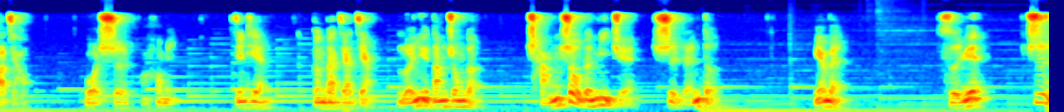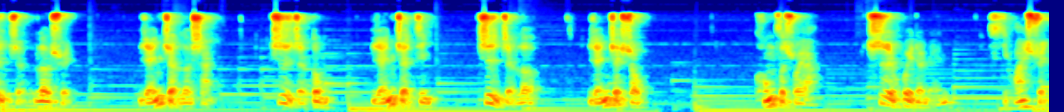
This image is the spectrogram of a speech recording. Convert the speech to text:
大家好，我是黄浩明，今天跟大家讲《论语》当中的长寿的秘诀是仁德。原文：子曰：“智者乐水，仁者乐山；智者动，仁者静；智者乐，仁者寿。”孔子说呀，智慧的人喜欢水，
